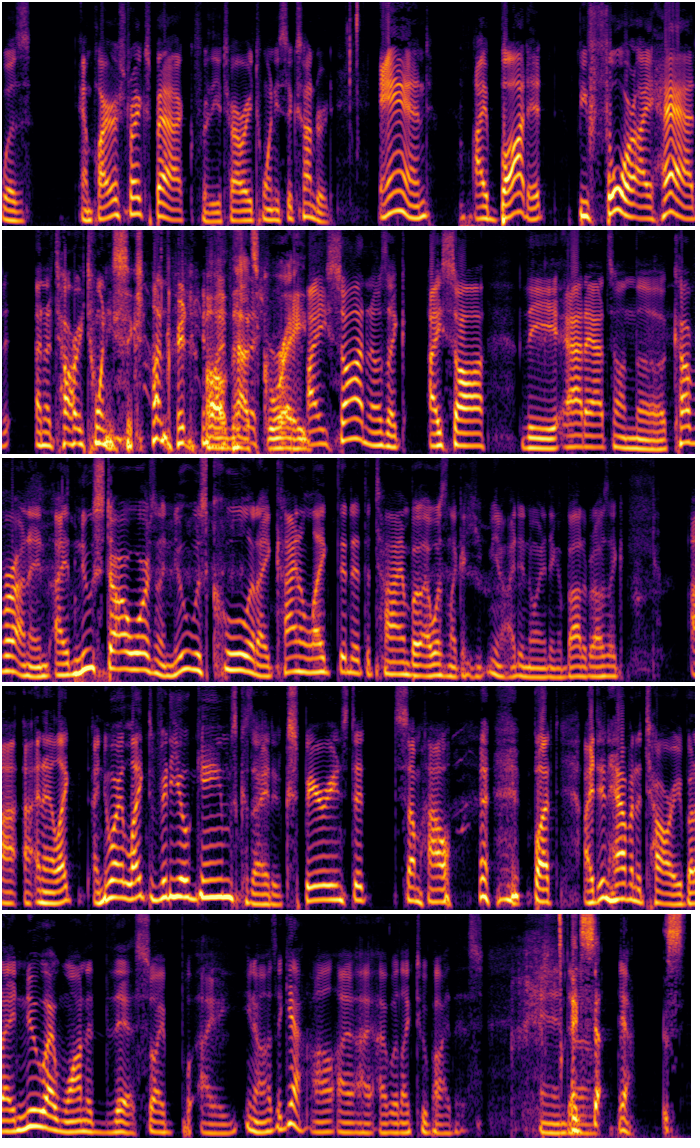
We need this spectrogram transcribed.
was Empire Strikes Back for the Atari Twenty Six Hundred, and I bought it before I had an Atari Twenty Six Hundred. Oh, that's great. I saw it and I was like, I saw the AT-ATs on the cover, and I, I knew Star Wars, and I knew it was cool, and I kind of liked it at the time, but I wasn't like a you know I didn't know anything about it, but I was like, uh, and I liked I knew I liked video games because I had experienced it somehow, but I didn't have an Atari, but I knew I wanted this, so I I you know I was like, yeah, I'll, I I- would like to buy this, and, uh, And so- yeah.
